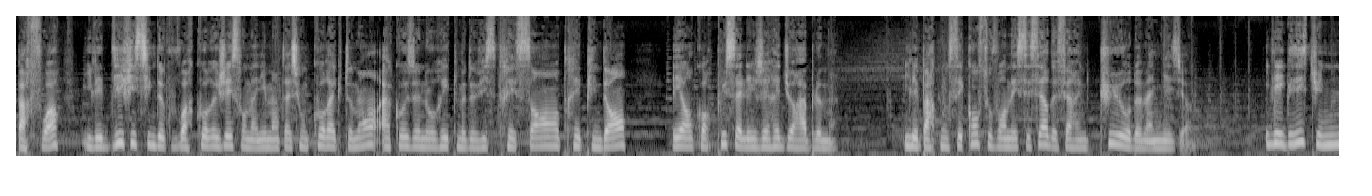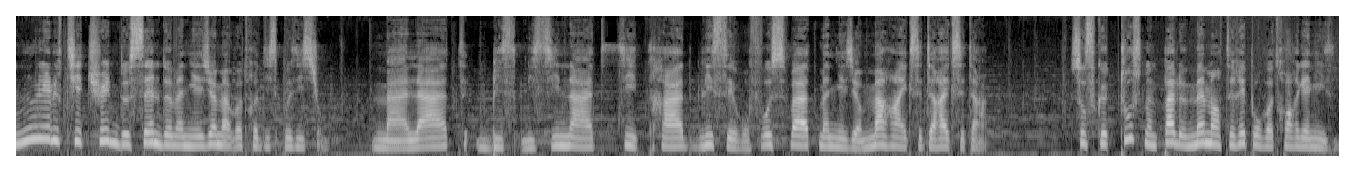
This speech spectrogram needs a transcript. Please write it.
Parfois, il est difficile de pouvoir corriger son alimentation correctement à cause de nos rythmes de vie stressants, trépidants, et encore plus à les gérer durablement. Il est par conséquent souvent nécessaire de faire une cure de magnésium. Il existe une multitude de sels de magnésium à votre disposition. Malate, bisglycinate, citrate, glycérophosphate, magnésium marin, etc., etc. Sauf que tous n'ont pas le même intérêt pour votre organisme.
